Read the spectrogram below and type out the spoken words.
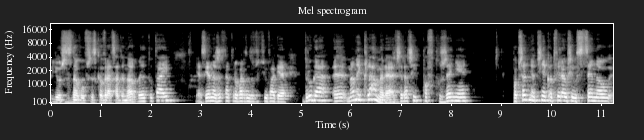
już znowu wszystko wraca do normy tutaj. Jest jedna rzecz, na którą warto zwrócić uwagę. Druga, e, mamy klamrę, czy raczej powtórzenie. Poprzedni odcinek otwierał się sceną e,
